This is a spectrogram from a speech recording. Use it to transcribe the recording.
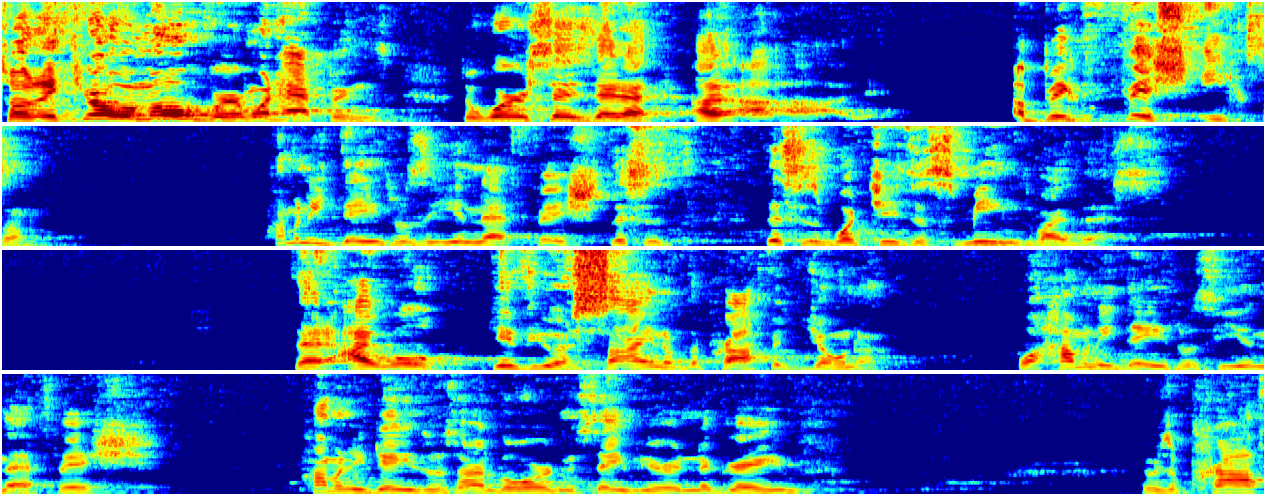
So they throw him over, and what happens? The word says that a, a, a, a big fish eats him. How many days was he in that fish? This is, this is what Jesus means by this. That I will give you a sign of the prophet Jonah. Well, how many days was he in that fish? How many days was our Lord and Savior in the grave? There was a, prof,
